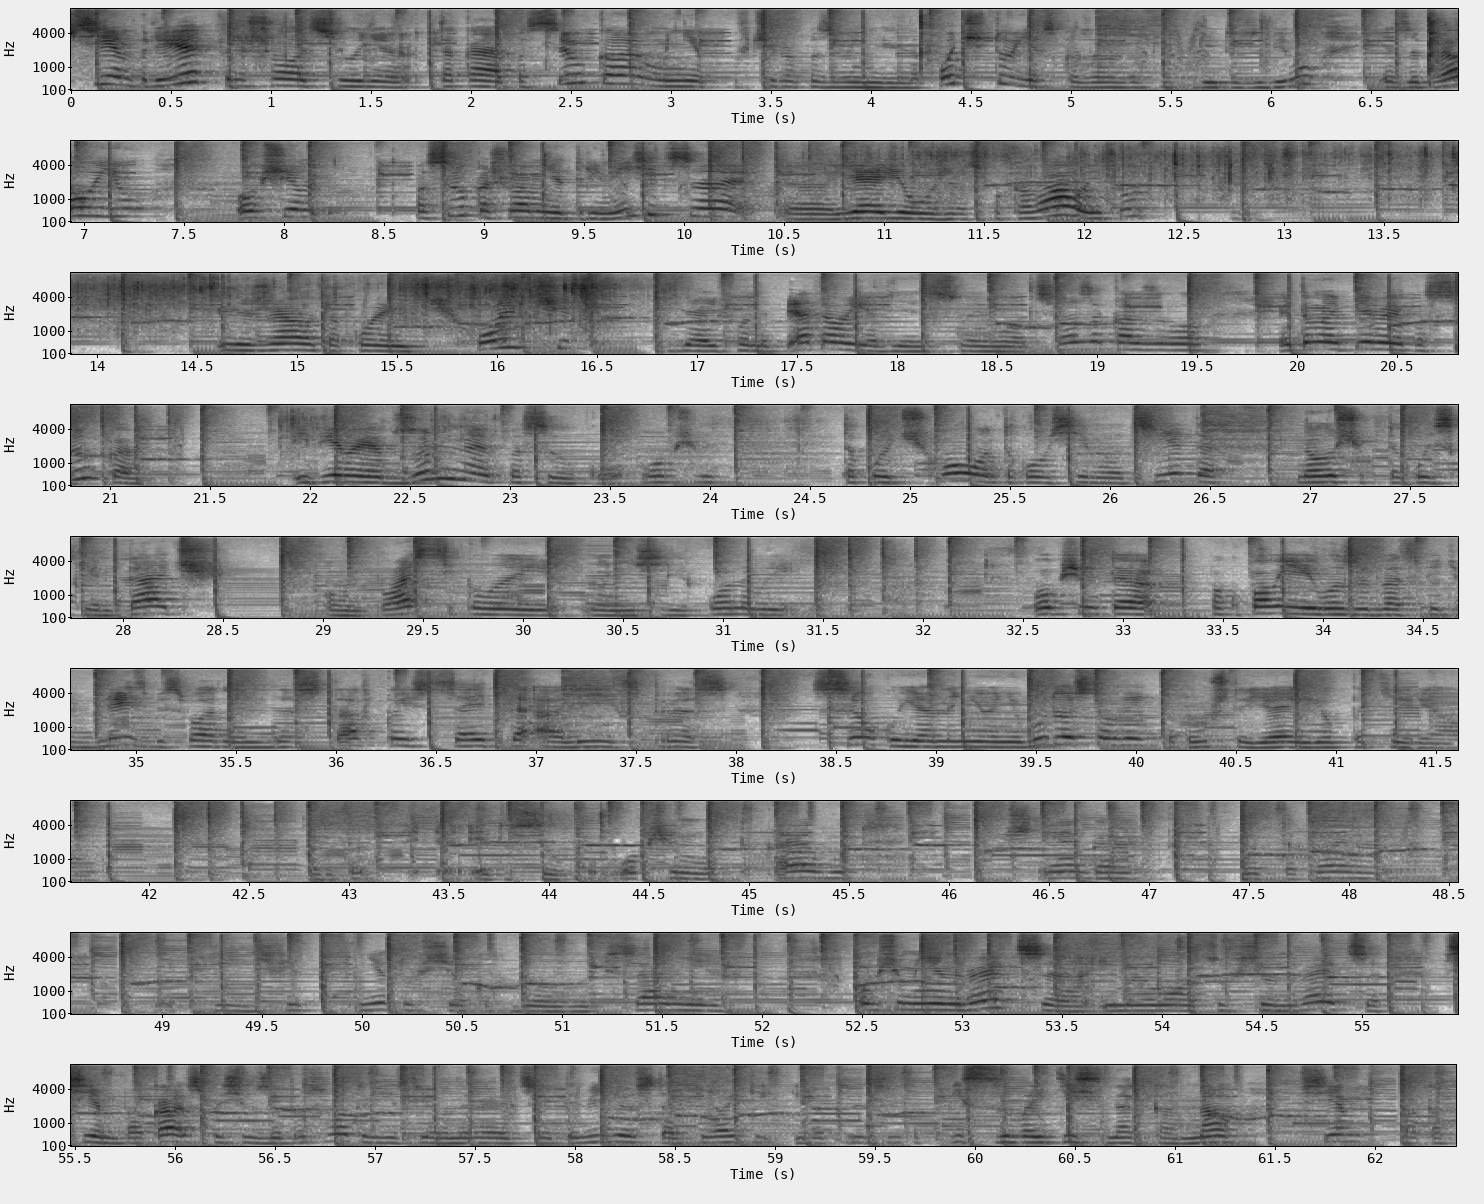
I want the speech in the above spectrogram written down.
Всем привет! Пришла сегодня такая посылка. Мне вчера позвонили на почту. Я сказала, завтра приду, заберу. Я забрал ее. В общем, посылка шла мне три месяца. Э, я ее уже распаковала. И тут лежал такой чехольчик для iPhone 5. Я для своего отца заказывал. Это моя первая посылка. И первая обзорная посылку. В общем, такой чехол, он такого серого цвета. На ощупь такой скрин-тач. Он пластиковый, но не силиконовый. В общем-то, покупал я его за 25 рублей с бесплатной доставкой с сайта AliExpress. Ссылку я на нее не буду оставлять, потому что я ее потерял. Эту, эту ссылку. В общем, вот такая вот шняга. Вот такая. Вот нету, все как было в описании. В общем, мне нравится, и моему отцу все нравится. Всем пока, спасибо за просмотр. Если вам нравится это видео, ставьте лайки и подписывайтесь на канал. Всем пока.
